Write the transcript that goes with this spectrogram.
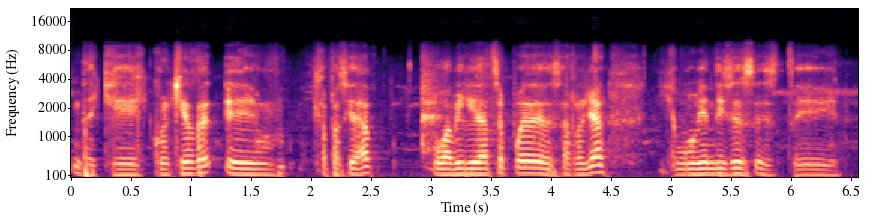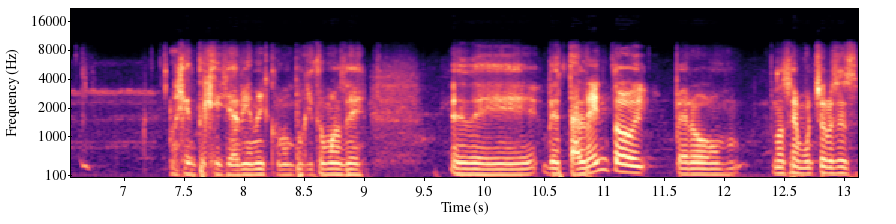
de que cualquier eh, capacidad o habilidad se puede desarrollar y como bien dices, este, hay gente que ya viene con un poquito más de de, de talento, pero no sé, muchas veces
